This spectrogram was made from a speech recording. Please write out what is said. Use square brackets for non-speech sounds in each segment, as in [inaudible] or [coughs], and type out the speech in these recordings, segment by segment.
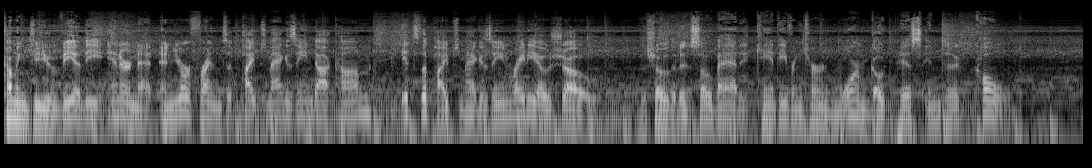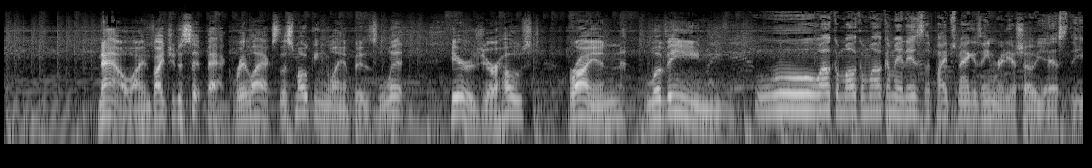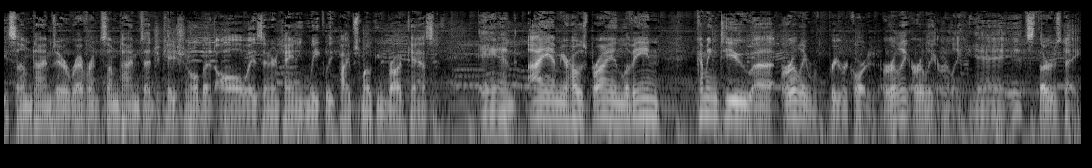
Coming to you via the internet and your friends at pipesmagazine.com, it's the Pipes Magazine radio show. The show that is so bad it can't even turn warm goat piss into cold. Now, I invite you to sit back, relax, the smoking lamp is lit. Here's your host, Brian Levine. Ooh, welcome, welcome, welcome. It is the Pipes Magazine radio show. Yes, the sometimes irreverent, sometimes educational, but always entertaining weekly pipe smoking broadcast. And I am your host, Brian Levine, coming to you uh, early pre recorded. Early, early, early. Yeah, it's Thursday.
